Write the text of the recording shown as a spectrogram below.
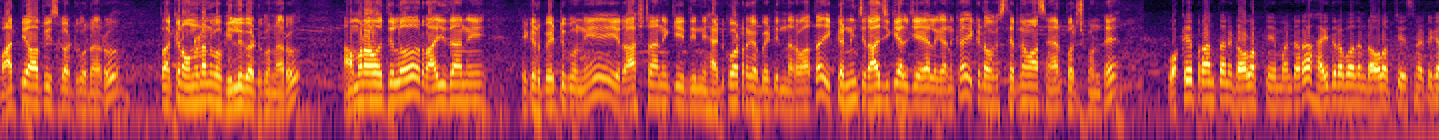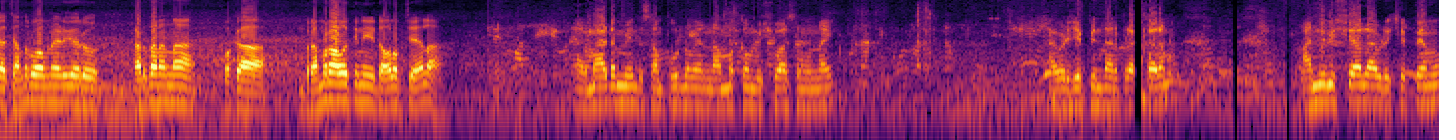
పార్టీ ఆఫీస్ కట్టుకున్నారు పక్కన ఉండడానికి ఒక ఇల్లు కట్టుకున్నారు. అమరావతిలో రాజధాని ఇక్కడ పెట్టుకుని ఈ రాష్ట్రానికి దీన్ని హెడ్ క్వార్టర్గా పెట్టిన తర్వాత ఇక్కడ నుంచి రాజకీయాలు చేయాలి కనుక ఇక్కడ ఒక స్థిరనివాసం ఏర్పరచుకుంటే ఒకే ప్రాంతాన్ని డెవలప్ చేయమంటారా? హైదరాబాద్ని డెవలప్ చేసినట్టుగా చంద్రబాబు నాయుడు గారు కడతానన్న ఒక భ్రమరావతిని డెవలప్ చేయాలా? నాకు మేడం మీద సంపూర్ణమైన నమ్మకం విశ్వాసం ఉన్నాయి. ఆవిడ చెప్పిన దాని ప్రకారం అన్ని విషయాలు ఆవిడ చెప్పాము.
